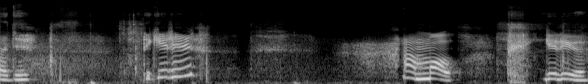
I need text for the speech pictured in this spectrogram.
Hadi. Hadi gelin. Ha mal. Geliyor.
